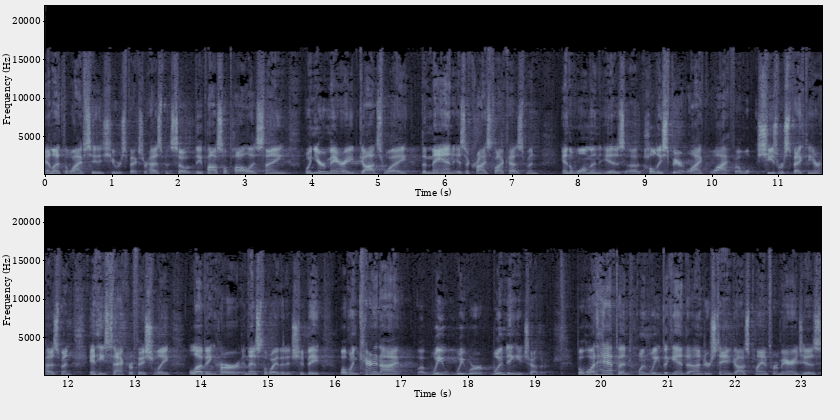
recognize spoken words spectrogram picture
and let the wife see that she respects her husband. So the Apostle Paul is saying when you're married God's way, the man is a Christ like husband. And the woman is a Holy Spirit like wife. She's respecting her husband and he's sacrificially loving her, and that's the way that it should be. Well, when Karen and I, uh, we, we were wounding each other. But what happened when we began to understand God's plan for marriage is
